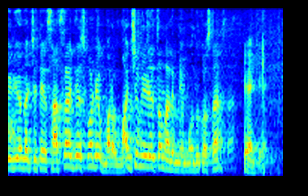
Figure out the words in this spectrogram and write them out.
వీడియో నచ్చితే సబ్స్క్రైబ్ చేసుకోండి. మరో మంచి వీడియోతో మళ్ళీ మేము ముందుకు వస్తా. థ్యాంక్ యూ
